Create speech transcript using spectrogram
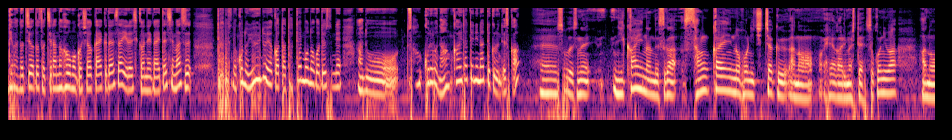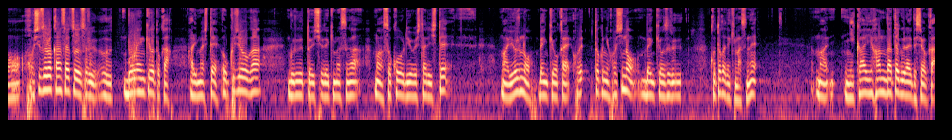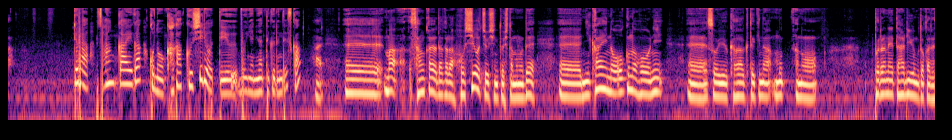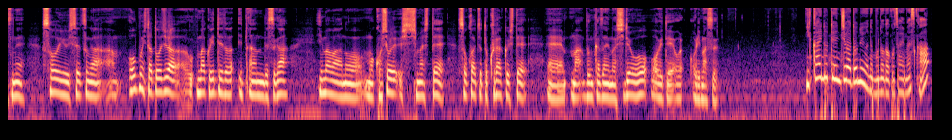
では後ほどそちらの方もご紹介ください。よろしくお願いいたします。ではですね、この結の館、建物がですね、あのこれは何階建てになってくるんですか？えー、そうですね、2階なんですが、3階の方にちっちゃくあの部屋がありまして、そこにはあの星空観察をする望遠鏡とかありまして、屋上がぐるっと一周できますが、まあ、そこを利用したりして、まあ、夜の勉強会、特に星の勉強することができますね。まあ、2階半建てぐらいでしょうか。では、3階がこの科学資料っていう分野になってくるんですか？はい。えー、まあ、3階はだから星を中心としたもので、えー、2階の奥の方に、えー、そういう科学的なもあのプラネタリウムとかですね、そういう施設がオープンした当時はうまくいっていたんですが今はあのもう故障しましてそこはちょっと暗くして、えーまあ、文化財の資料を置いております。2階の展示はどのようなものがございますか？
